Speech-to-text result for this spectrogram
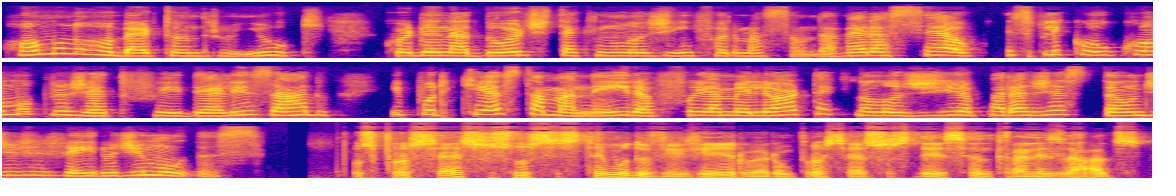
Rômulo Roberto Androniuk, coordenador de tecnologia e informação da Veracel, explicou como o projeto foi idealizado e por que esta maneira foi a melhor tecnologia para a gestão de viveiro de mudas. Os processos no sistema do viveiro eram processos descentralizados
